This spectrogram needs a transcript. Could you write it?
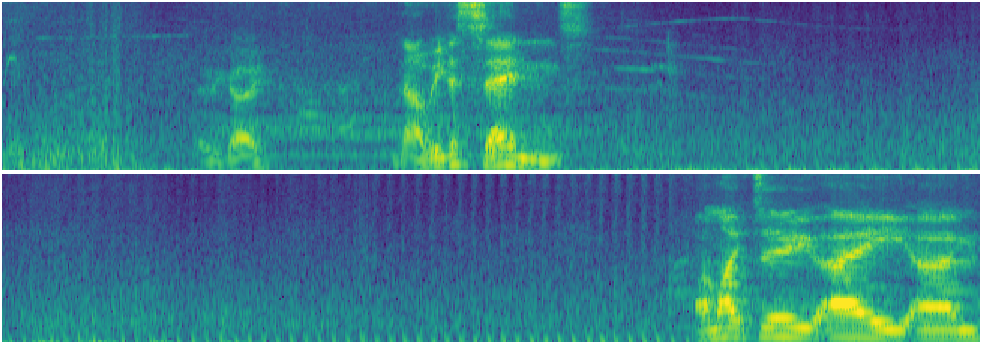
There we go. Now we descend. I might do a, um...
